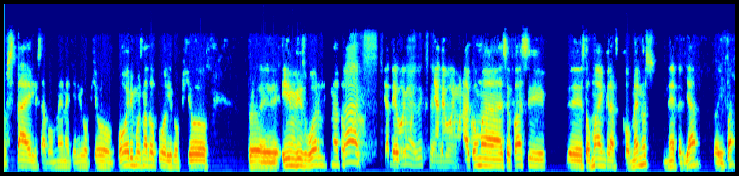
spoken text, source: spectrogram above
stylish από μένα και λίγο πιο όριμος, να το πω, λίγο πιο ε, in this world, να το πω. Εντάξει. Γιατί εγώ Ναι, δεν ξέρω. γιατί εγώ ναι. ήμουν ακόμα σε φάση ε, στο Minecraft χωμένος. Ναι, παιδιά, το είπα.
